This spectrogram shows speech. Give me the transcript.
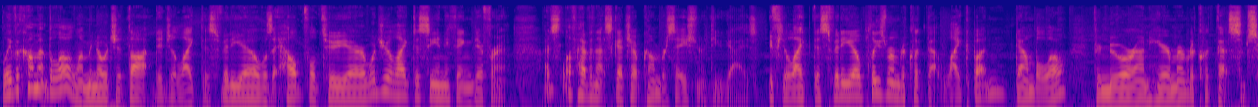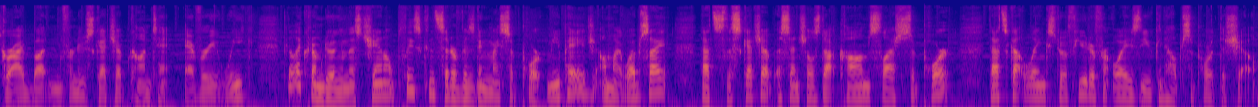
Leave a comment below. Let me know what you thought. Did you like this video? Was it helpful to you? Or would you like to see anything different? I just love having that SketchUp conversation with you guys. If you like this video, please remember to click that like button down below. If you're new around here, remember to click that subscribe button for new SketchUp content every week. If you like what I'm doing in this channel, please consider visiting my Support Me page on my website. That's the SketchUpEssentials.com slash support. That's got links to a few different ways that you can help support the show.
